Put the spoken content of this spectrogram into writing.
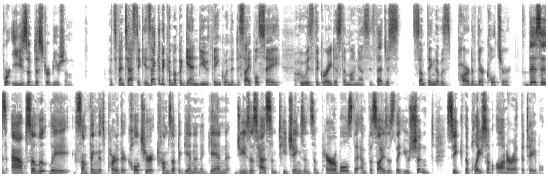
for ease of distribution. That's fantastic. Is that going to come up again, do you think, when the disciples say, Who is the greatest among us? Is that just something that was part of their culture? This is absolutely something that's part of their culture. It comes up again and again. Jesus has some teachings and some parables that emphasizes that you shouldn't seek the place of honor at the table.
